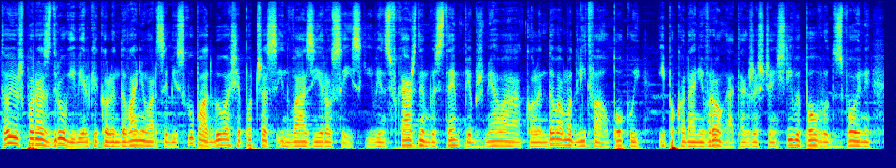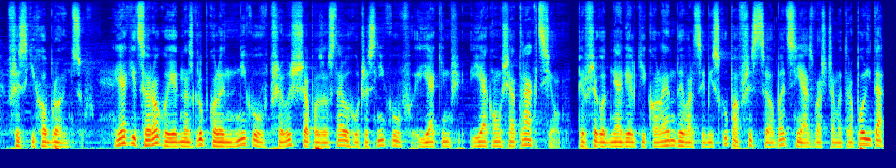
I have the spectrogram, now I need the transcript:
To już po raz drugi wielkie kolędowanie u arcybiskupa odbyło się podczas inwazji rosyjskiej, więc w każdym występie brzmiała kolędowa modlitwa o pokój i pokonanie wroga, także szczęśliwy powrót z wojny wszystkich obrońców. Jak i co roku jedna z grup kolędników przewyższa pozostałych uczestników jakimś, jakąś atrakcją. Pierwszego dnia Wielkiej Kolendy w arcybiskupa wszyscy obecni, a zwłaszcza metropolita,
